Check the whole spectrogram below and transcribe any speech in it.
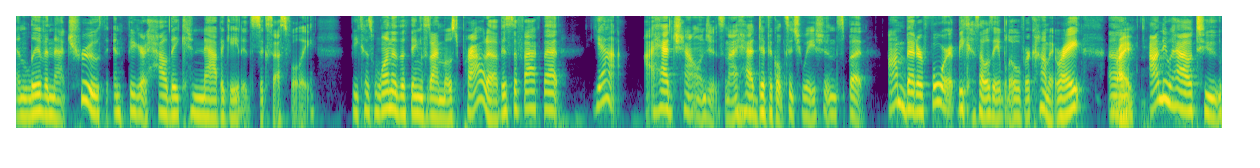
and live in that truth and figure out how they can navigate it successfully because one of the things that I'm most proud of is the fact that yeah I had challenges and I had difficult situations but I'm better for it because I was able to overcome it right Um, Right. I knew how to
